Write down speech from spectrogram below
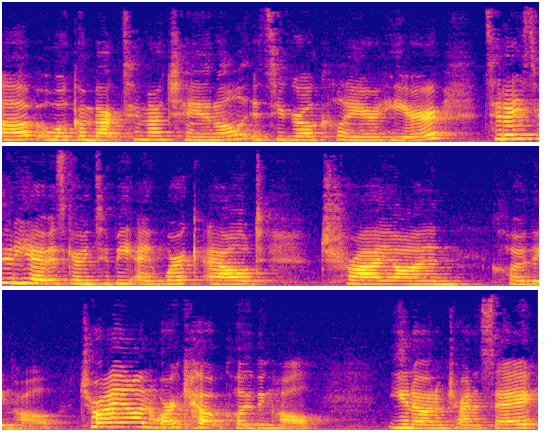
up? Welcome back to my channel. It's your girl claire here. Today's video is going to be a workout try on clothing haul. Try on workout clothing haul. You know what i'm trying to say?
